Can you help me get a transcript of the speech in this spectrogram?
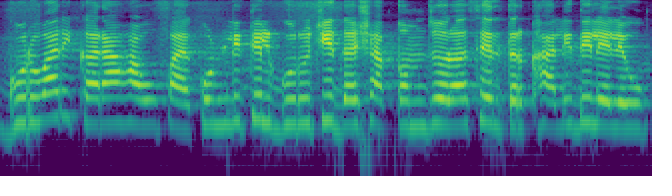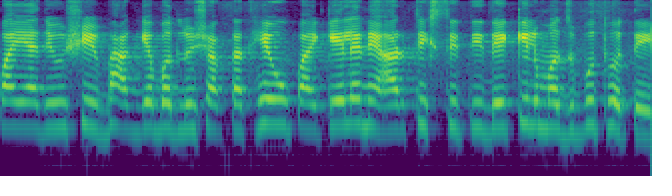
गुरुवारी करा हा उपाय. कुंडलीतील गुरुची दशा कमजोर असेल तर खाली दिलेले उपाय या दिवशी भाग्य बदलू शकतात. हे उपाय केल्याने आर्थिक स्थिती देखील मजबूत होते.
